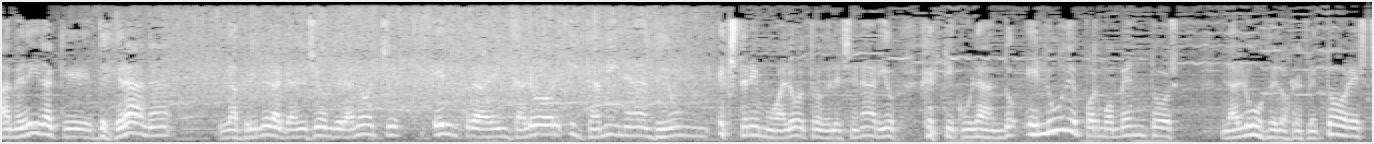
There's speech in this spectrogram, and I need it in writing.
A medida que desgrana la primera canción de la noche, entra en calor y camina de un extremo al otro del escenario, gesticulando, elude por momentos la luz de los reflectores,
